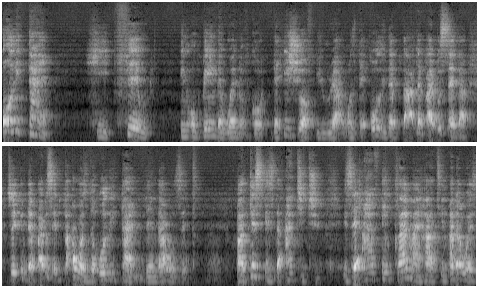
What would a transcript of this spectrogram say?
only time he failed in obeying the word of god the issue of uriah was the only the, the bible said that. So if the bible said that was the only time then that was it. But this is the attitude. He said i have inclined my heart. In other words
